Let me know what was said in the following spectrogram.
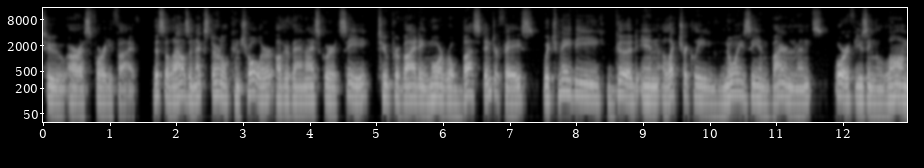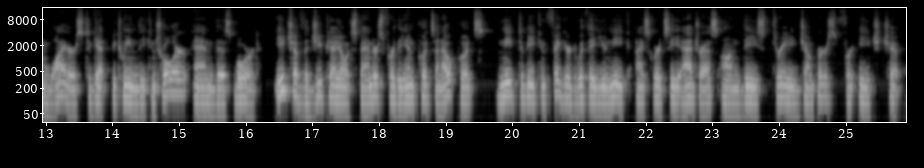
to RS485. This allows an external controller other than I2C to provide a more robust interface, which may be good in electrically noisy environments or if using long wires to get between the controller and this board. Each of the GPIO expanders for the inputs and outputs need to be configured with a unique I2C address on these three jumpers for each chip.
